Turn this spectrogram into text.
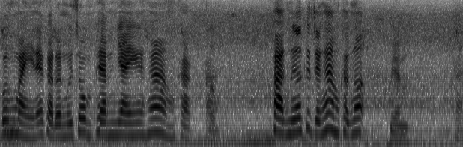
เบิ่งใหม่เนี่ยค่ะท่านผู้ชมแผ่นใหญ่งามค่ะครัค่ะบภาคเหนือคือจะงามคักเนาะแม่นค่ะ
